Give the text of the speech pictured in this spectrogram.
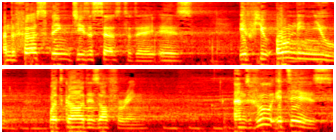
And the first thing Jesus says today is if you only knew what God is offering and who it is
